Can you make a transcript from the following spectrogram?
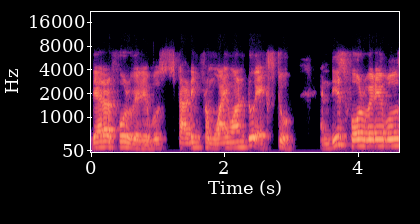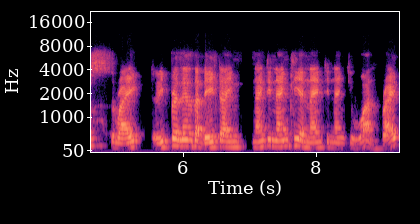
there are four variables starting from y1 to x2. And these four variables, right, represents the data in 1990 and 1991, right?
